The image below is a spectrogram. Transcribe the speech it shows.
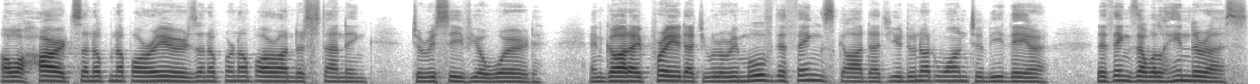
our hearts and open up our ears and open up our understanding to receive your word. And God, I pray that you will remove the things, God, that you do not want to be there, the things that will hinder us,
